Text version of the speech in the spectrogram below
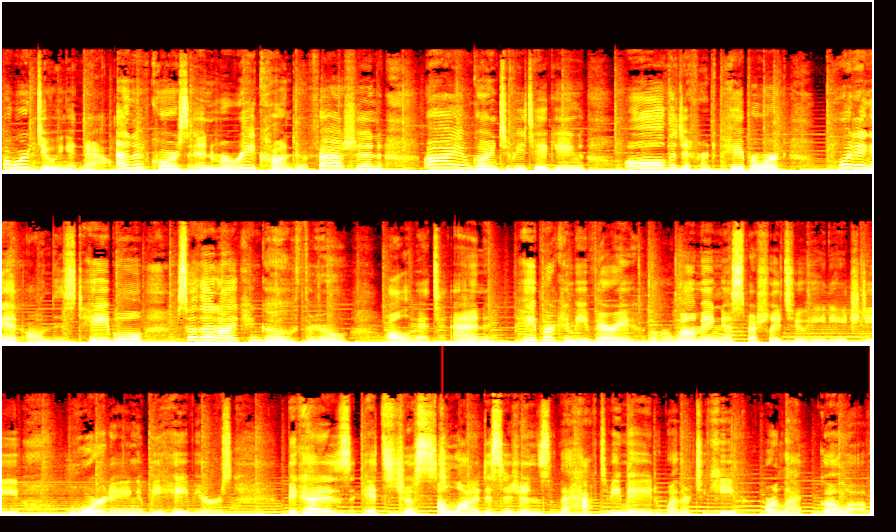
but we're doing it now. And of course, in Marie Kondo fashion, I am going to be taking all the different paperwork, putting it on this table so that I can go through all of it. And paper can be very overwhelming, especially to ADHD hoarding behaviors because it's just a lot of decisions that have to be made whether to keep or let go of.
